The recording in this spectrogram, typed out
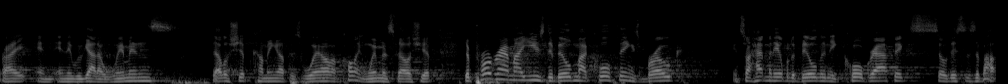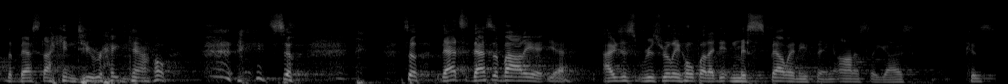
right? And, and then we've got a women's fellowship coming up as well. I'm calling women's fellowship. The program I used to build my cool things broke, and so I haven't been able to build any cool graphics. So this is about the best I can do right now. so, so that's that's about it. Yeah, I just was really hoping I didn't misspell anything, honestly, guys, because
